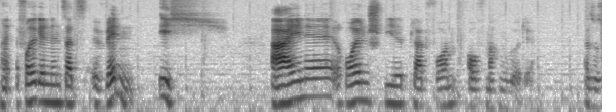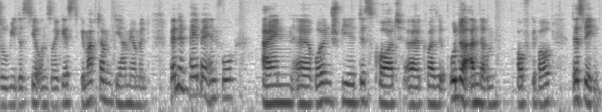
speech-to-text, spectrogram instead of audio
äh, folgenden Satz. Wenn ich eine Rollenspielplattform aufmachen würde. Also so wie das hier unsere Gäste gemacht haben. Die haben ja mit Pen and Paper Info ein äh, Rollenspiel Discord äh, quasi unter anderem aufgebaut. Deswegen,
